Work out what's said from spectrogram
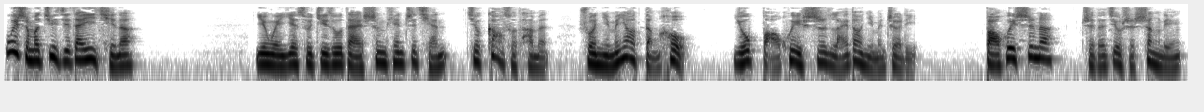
为什么聚集在一起呢？因为耶稣基督在升天之前就告诉他们说：“你们要等候。”有保惠师来到你们这里，保惠师呢，指的就是圣灵。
